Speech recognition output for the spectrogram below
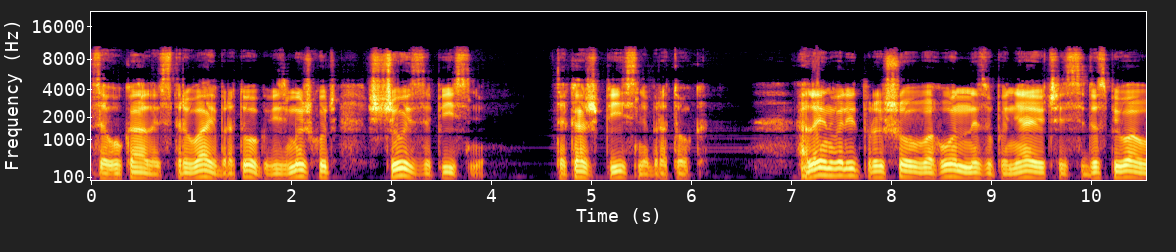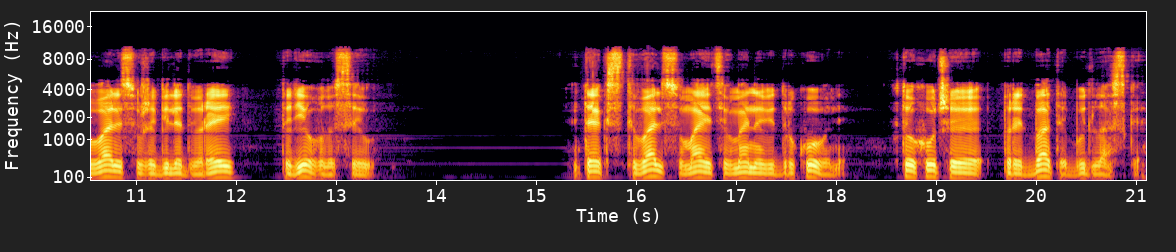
загукали Стривай, браток, візьми ж хоч щось за пісню. Така ж пісня, браток. Але інвалід пройшов вагон, не зупиняючись, доспівав вальс уже біля дверей, тоді оголосив. Текст вальсу мається в мене віддрукований. Хто хоче придбати, будь ласка,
